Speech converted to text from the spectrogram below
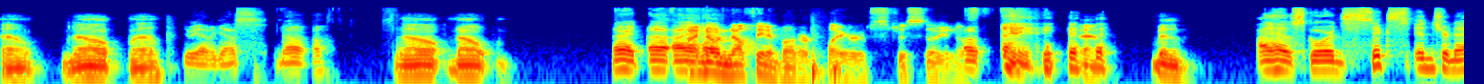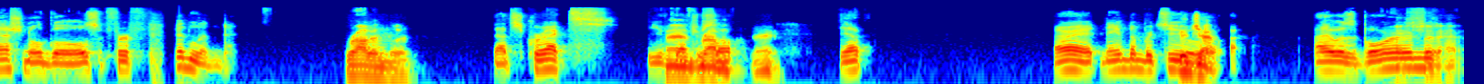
no, no, no, Do we have a guess? No. No, no. All right. Uh, I, I know have, nothing about our players, just so you know. oh, Been I have scored six international goals for Finland. Robin Hood. That's correct. You've got yourself. Rob- right. Yep. All right. Name number two. Good job. I was born should have.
